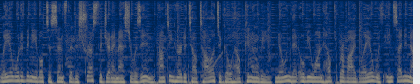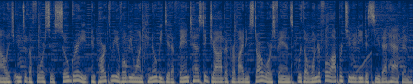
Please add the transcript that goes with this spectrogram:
Leia would have been able to sense the distress the Jedi Master was in, prompting her to tell Tala to go help Kenobi. Knowing that Obi-Wan helped provide Leia with insight and knowledge into the Force is so great, and Part 3 of Obi-Wan Kenobi did a fantastic job at providing Star Wars fans with a wonderful opportunity to see that happen.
